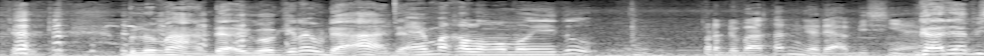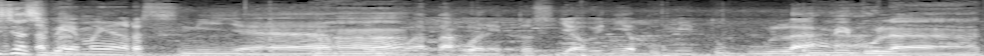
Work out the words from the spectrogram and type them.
oke, oke. Belum ada. Gue kira udah ada. Emang kalau ngomongin itu perdebatan nggak ada habisnya. Gak ada habisnya sih, Tapi Bang. emang yang resminya Ah. pengetahuan itu sejauh ini ya bumi itu bulat. Bumi bulat.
